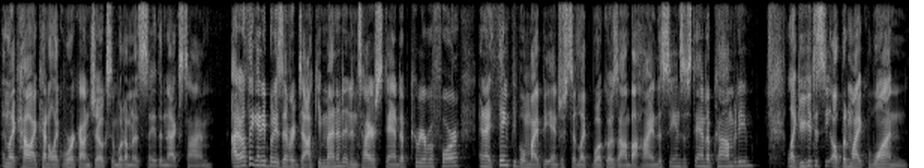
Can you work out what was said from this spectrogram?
And like how I kind of like work on jokes and what I'm going to say the next time. I don't think anybody's ever documented an entire stand-up career before, and I think people might be interested like what goes on behind the scenes of stand-up comedy. Like you get to see open mic 1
